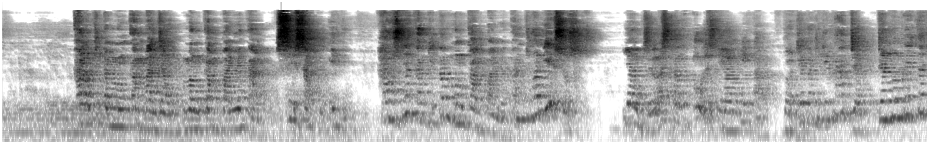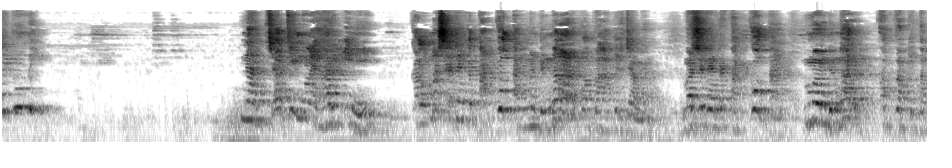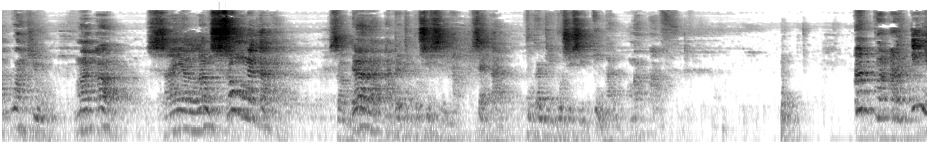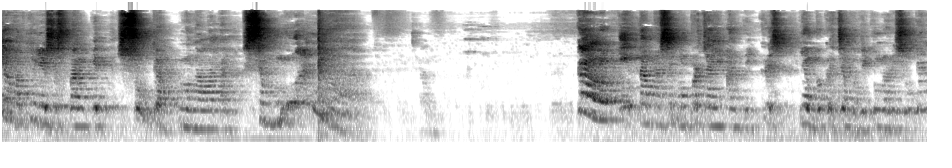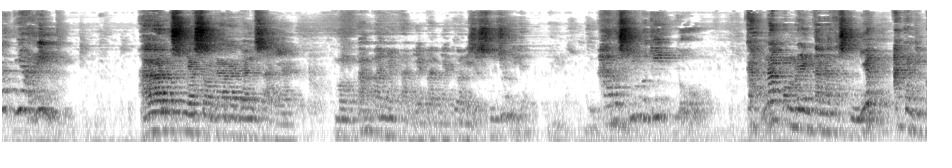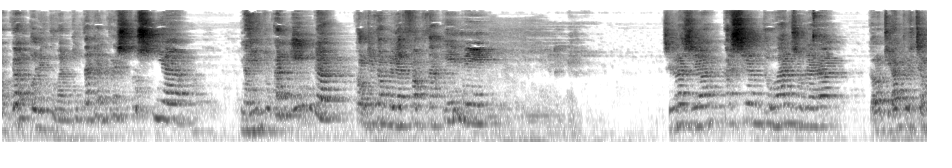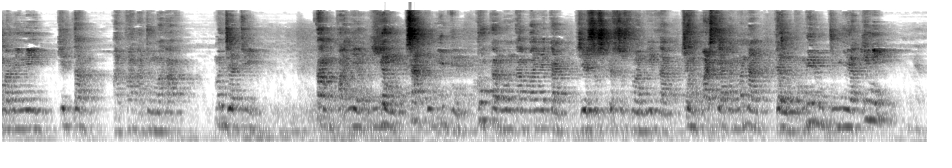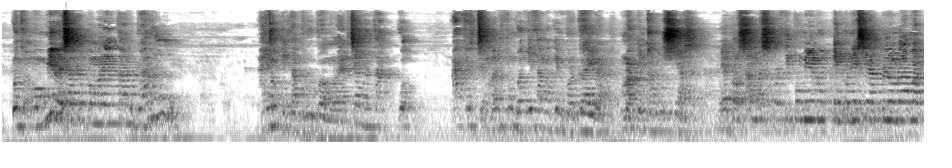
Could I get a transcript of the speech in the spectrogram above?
kalau kita mengkampanyekan, mengkampanyekan si satu itu, harusnya kan kita mengkampanyekan Tuhan Yesus yang jelas tertulis di Alkitab bahwa dia akan jadi raja dan memerintah di bumi. Nah, jadi mulai hari ini, kalau masih ada yang ketakutan mendengar khotbah akhir zaman, masih ada yang ketakutan mendengar khotbah kitab Wahyu, maka saya langsung mengatakan, saudara ada di posisi setan, bukan di posisi Tuhan. Maaf. Apa artinya waktu Yesus bangkit sudah mengalahkan semuanya? Kalau kita masih mempercayai antikris yang bekerja begitu ngeri, sudah biarin. Harusnya saudara dan saya mengkampanyekan hebatnya Tuhan Yesus setuju tidak? Harusnya begitu. Karena pemerintahan atas dunia akan dipegang oleh Tuhan kita dan Kristusnya. Nah itu kan indah kalau kita melihat fakta ini. Jelas ya, kasihan Tuhan saudara. Kalau di akhir zaman ini kita apa aduh maaf menjadi kampanye yang satu itu bukan mengkampanyekan Yesus Kristus Tuhan kita yang pasti akan menang dalam pemilu dunia ini untuk memilih satu pemerintahan baru. Ayo kita berubah mulai, jangan takut. Akhir zaman itu membuat kita makin bergairah, makin antusias. Ya toh sama seperti pemilu Indonesia belum lama.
